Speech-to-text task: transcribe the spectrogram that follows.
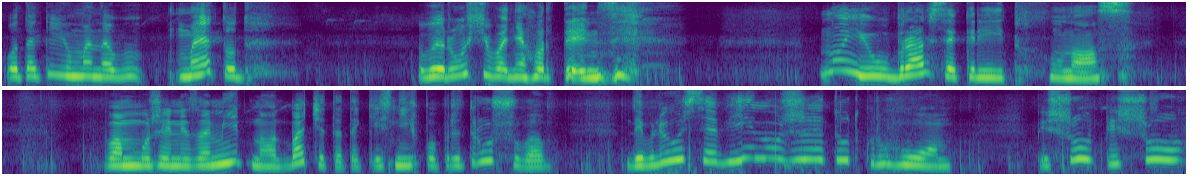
отакий у мене метод вирощування гортензій. Ну і убрався кріт у нас. Вам може не замітно, от бачите, такий сніг попритрушував. Дивлюся, він уже тут кругом. Пішов, пішов.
